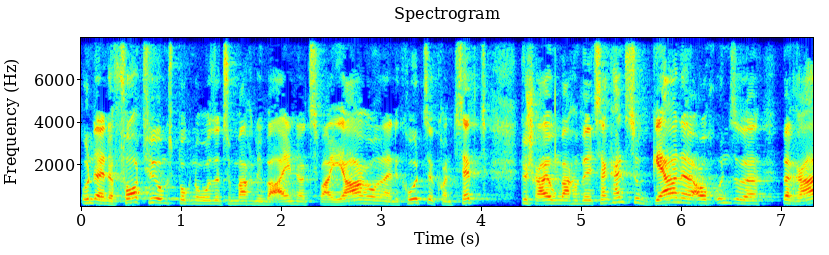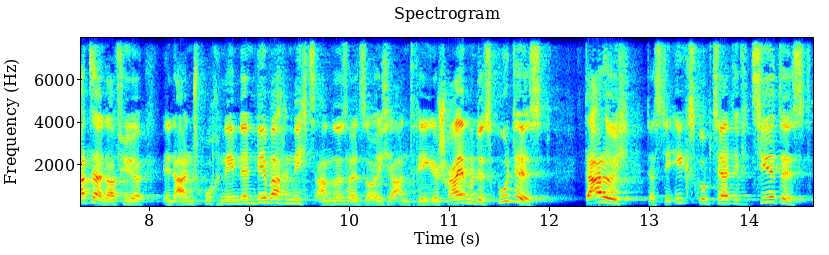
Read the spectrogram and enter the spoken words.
und eine Fortführungsprognose zu machen über ein oder zwei Jahre und eine kurze Konzeptbeschreibung machen willst, dann kannst du gerne auch unsere Berater dafür in Anspruch nehmen, denn wir machen nichts anderes als solche Anträge schreiben. Und das Gute ist, dadurch, dass die X-Group zertifiziert ist,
